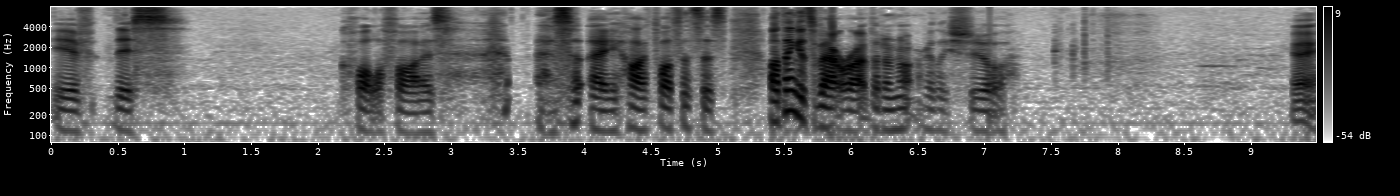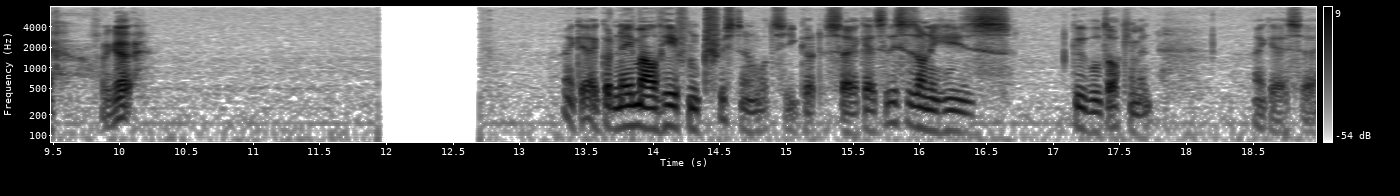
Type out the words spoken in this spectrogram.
if this qualifies as a hypothesis. I think it's about right, but I'm not really sure. Okay, off we go. Okay, I got an email here from Tristan. What's he got to say? Okay, so this is only his Google document. Okay, so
